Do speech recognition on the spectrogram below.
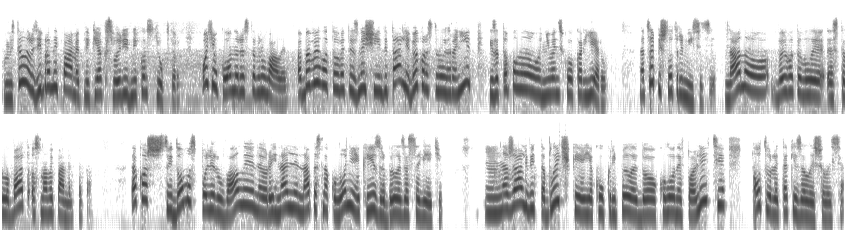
помістили розібраний пам'ятник як своєрідний конструктор. Потім колону реставрували. Аби виготовити знищені деталі, використали граніт і затопленого гніванського кар'єру. На це пішло три місяці. Наново виготовили е, стилобат основи пам'ятника. Також свідомо сполірували неоригінальний напис на колоні, який зробили за совєтів. На жаль, від таблички, яку кріпили до колони в Павлівці, отвори так і залишилися.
